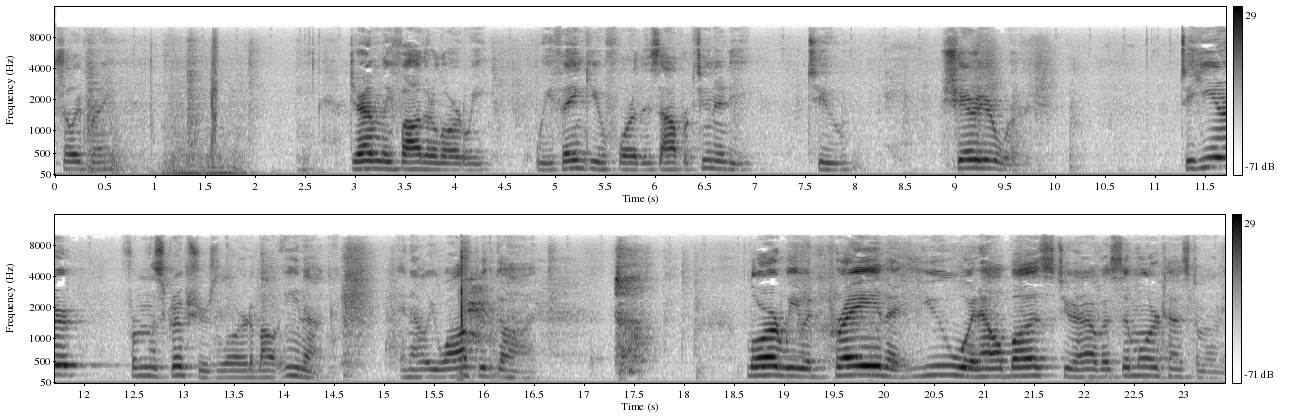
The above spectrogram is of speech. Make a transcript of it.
Shall we pray? Dear Heavenly Father, Lord, we, we thank you for this opportunity to share your word, to hear from the scriptures, Lord, about Enoch and how he walked with God. Lord, we would pray that you would help us to have a similar testimony.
